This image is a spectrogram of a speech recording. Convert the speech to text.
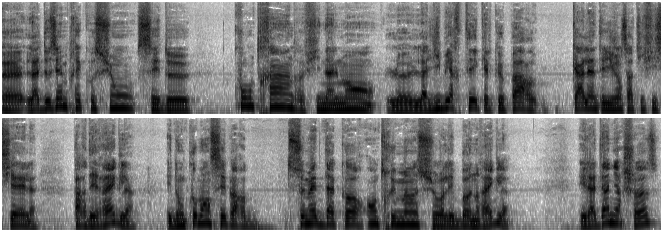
Euh, la deuxième précaution, c'est de contraindre finalement le, la liberté quelque part qu'a l'intelligence artificielle par des règles, et donc commencer par se mettre d'accord entre humains sur les bonnes règles. Et la dernière chose,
